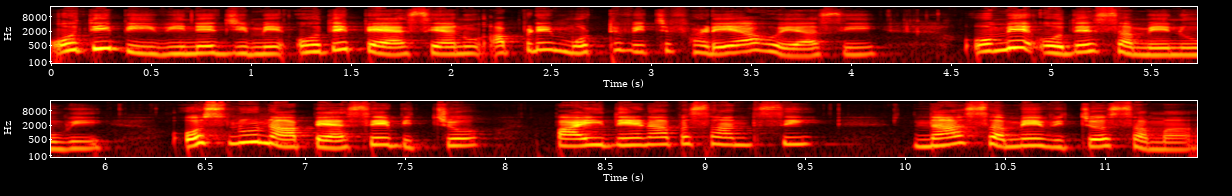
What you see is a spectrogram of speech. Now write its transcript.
ਉਹਦੀ ਬੀਵੀ ਨੇ ਜਿਵੇਂ ਉਹਦੇ ਪੈਸਿਆਂ ਨੂੰ ਆਪਣੇ ਮੁੱਠ ਵਿੱਚ ਫੜਿਆ ਹੋਇਆ ਸੀ, ਉਵੇਂ ਉਹਦੇ ਸਮੇਂ ਨੂੰ ਵੀ। ਉਸ ਨੂੰ ਨਾ ਪੈਸੇ ਵਿੱਚੋਂ ਪਾਈ ਦੇਣਾ ਪਸੰਦ ਸੀ। ਨਾ ਸਮੇਂ ਵਿੱਚੋਂ ਸਮਾਂ,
